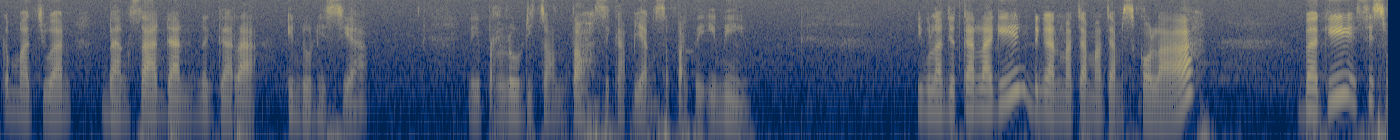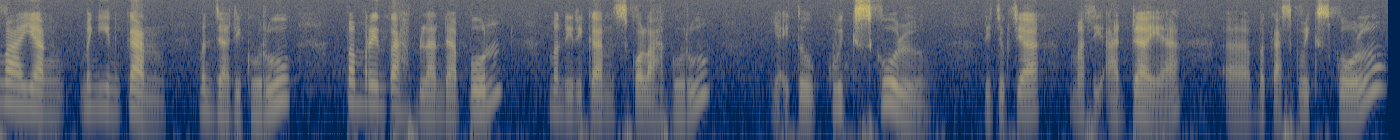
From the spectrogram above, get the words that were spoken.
kemajuan bangsa dan negara Indonesia. Ini perlu dicontoh sikap yang seperti ini. Ibu lanjutkan lagi dengan macam-macam sekolah. Bagi siswa yang menginginkan menjadi guru, pemerintah Belanda pun mendirikan sekolah guru yaitu Quick School. Di Jogja masih ada ya eh, bekas Quick School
